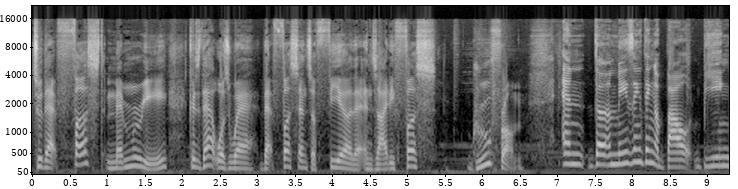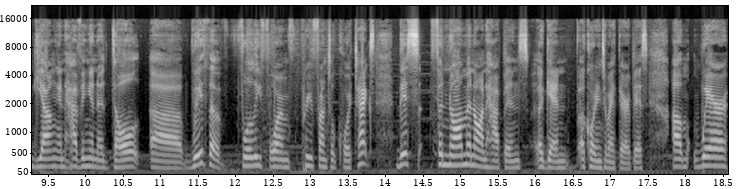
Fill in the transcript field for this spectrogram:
to that first memory because that was where that first sense of fear, that anxiety first grew from. And the amazing thing about being young and having an adult uh, with a fully formed prefrontal cortex, this phenomenon happens, again, according to my therapist, um, where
